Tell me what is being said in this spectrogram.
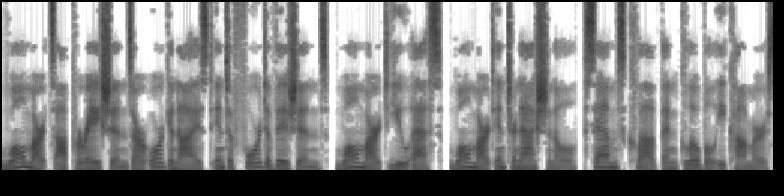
Walmart's operations are organized into four divisions, Walmart US, Walmart International, Sam's Club and Global E-commerce.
